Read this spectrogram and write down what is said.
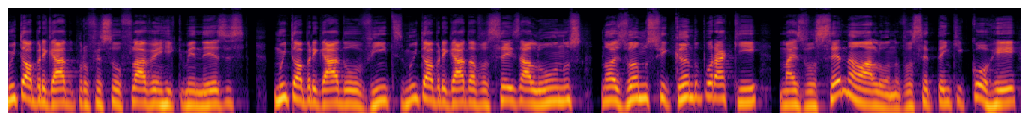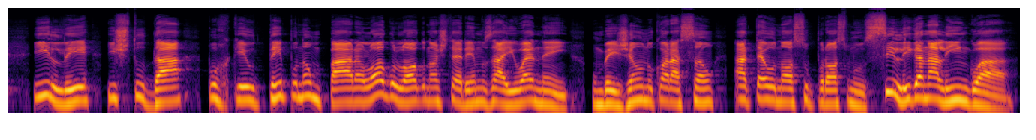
Muito obrigado, professor Flávio Henrique Menezes. Muito obrigado, ouvintes. Muito obrigado a vocês, alunos. Nós vamos ficando por aqui, mas você não, aluno. Você tem que correr e ler, estudar, porque o tempo não para. Logo, logo nós teremos aí o Enem. Um beijão no coração. Até o nosso próximo Se Liga na Língua.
